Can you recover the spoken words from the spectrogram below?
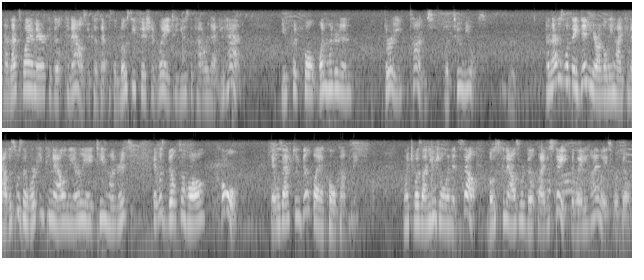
And that's why America built canals, because that was the most efficient way to use the power that you had. You could pull 130 tons with two mules. And that is what they did here on the Lehigh Canal. This was a working canal in the early 1800s. It was built to haul coal. It was actually built by a coal company, which was unusual in itself. Most canals were built by the state, the way highways were built,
